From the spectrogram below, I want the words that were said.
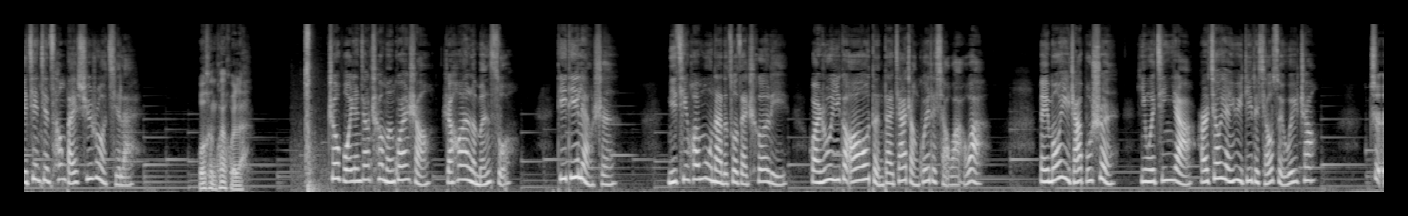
也渐渐苍白虚弱起来。我很快回来。周伯言将车门关上，然后按了门锁，滴滴两声。倪清欢木讷地坐在车里，宛如一个嗷嗷等待家长归的小娃娃，美眸一眨不顺。因为惊讶而娇艳欲滴的小嘴微张，这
